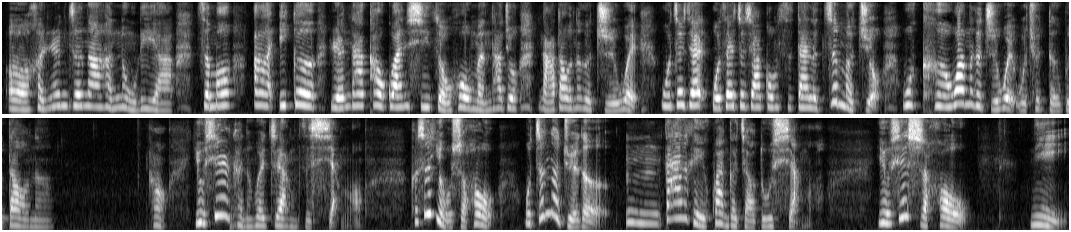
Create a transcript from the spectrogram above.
呃很认真啊，很努力啊，怎么啊一个人他靠关系走后门，他就拿到那个职位？我在家我在这家公司待了这么久，我渴望那个职位，我却得不到呢？好，有些人可能会这样子想哦。可是有时候我真的觉得，嗯，大家可以换个角度想哦。有些时候你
